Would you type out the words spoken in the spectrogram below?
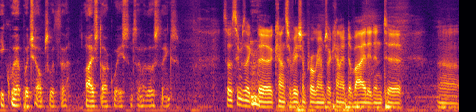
EQIP, which helps with the livestock waste and some of those things. So it seems like the conservation programs are kind of divided into uh,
